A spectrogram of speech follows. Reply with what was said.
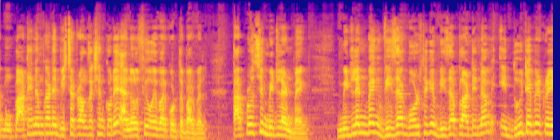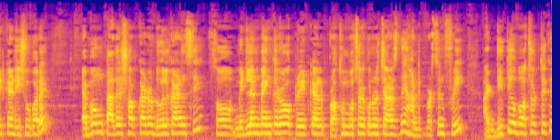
এবং প্লাটিনাম কার্ডে বিশটা ট্রানজাকশন করে অ্যানুয়াল ফি ওয়েবার করতে পারবেন। তারপর হচ্ছে Midland bank Midland bank visa gold থেকে ভিসা প্লাটিনাম এই দুই টাইপের ক্রেডিট কার্ড ইস্যু করে। এবং তাদের সব কার্ডও ডুয়েল কারেন্সি সো মিডল্যান্ড ব্যাংকেরও ক্রেডিট কার্ড প্রথম বছরে কোনো চার্জ নেই হান্ড্রেড পার্সেন্ট ফ্রি আর দ্বিতীয় বছর থেকে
